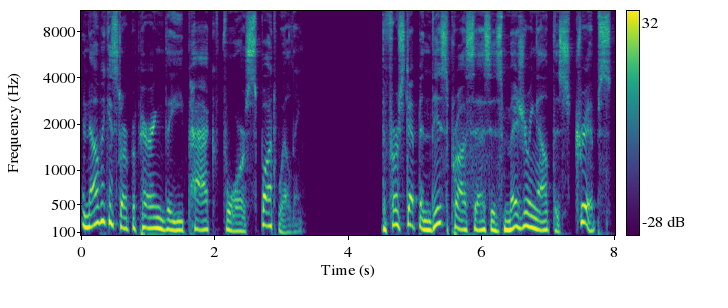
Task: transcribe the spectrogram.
And now we can start preparing the pack for spot welding. The first step in this process is measuring out the strips,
